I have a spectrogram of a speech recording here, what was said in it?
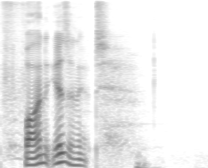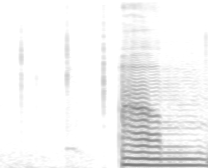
fun, isn't it? Um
